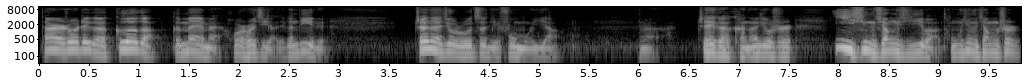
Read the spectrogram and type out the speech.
但是说这个哥哥跟妹妹，或者说姐姐跟弟弟，真的就如自己父母一样。啊，这个可能就是异性相吸吧，同性相斥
